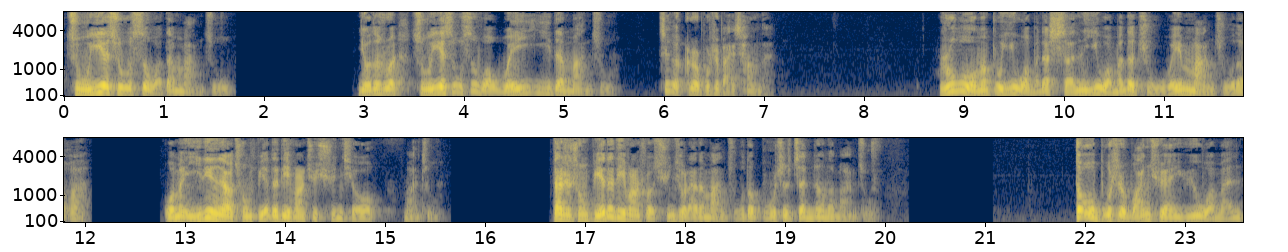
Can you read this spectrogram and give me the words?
主耶稣是我的满足。有的说，主耶稣是我唯一的满足。这个歌不是白唱的。如果我们不以我们的神、以我们的主为满足的话，我们一定要从别的地方去寻求满足，但是从别的地方所寻求来的满足都不是真正的满足，都不是完全与我们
